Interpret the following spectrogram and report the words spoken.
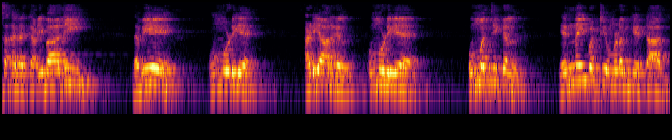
சஅலக இபாதி. நபியே உம்முடைய அடியார்கள் உம்முடைய உம்மத்திகள் என்னை பற்றி உம்மிடம் கேட்டால்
